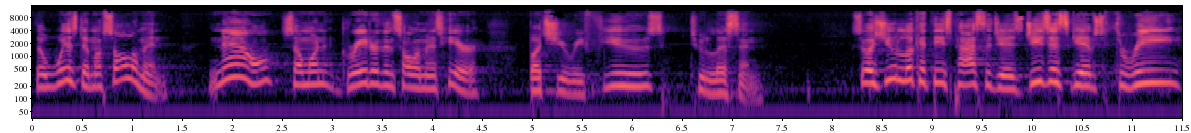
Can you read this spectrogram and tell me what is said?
the wisdom of Solomon. Now, someone greater than Solomon is here, but you refuse to listen. So, as you look at these passages, Jesus gives three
